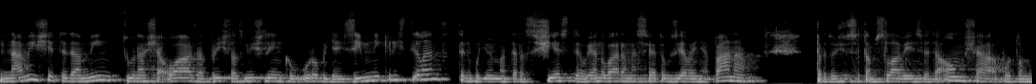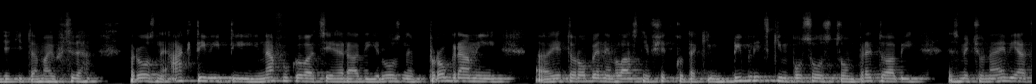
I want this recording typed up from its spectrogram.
Navyše teda my, tu naša oáza prišla s myšlienkou urobiť aj zimný Kristiland, ten budeme mať teraz 6. januára na Sviatok zjavenia pána, pretože sa tam slavie Sveta Omša a potom deti tam majú teda rôzne aktivity, nafúkovacie hrady, rôzne programy. Je to robené vlastne všetko takým biblickým posolstvom preto, aby sme čo najviac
